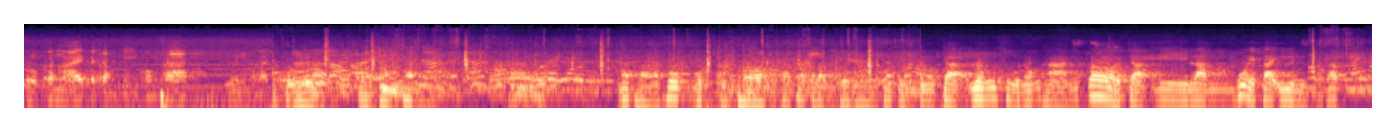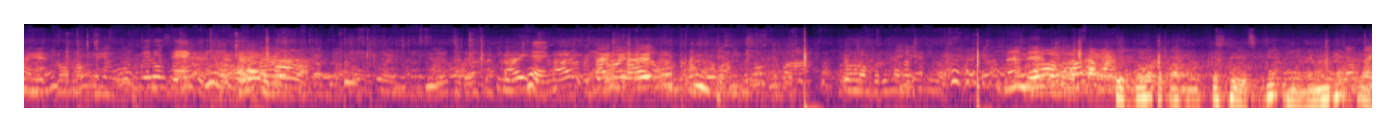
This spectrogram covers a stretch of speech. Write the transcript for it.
ปลูกต้นไม้ประจำปีของชาติขึ้นธรรมชาติท่านหน้าผาพวกบกขุนทองนะครับท่านประหลัดอำเภอเมืองถ้าเป็นจะลงสู่น้องหานก็จะมีลำห้วยตาอินนะครับ ไม่ลงแกงแข็งไปไปไปนั่น เด็กกำลังทำเป็นนวัตกรรมเกษตรยุคหินยุคใหม่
